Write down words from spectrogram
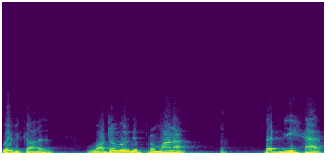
Why? Because whatever the pramana that we have,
